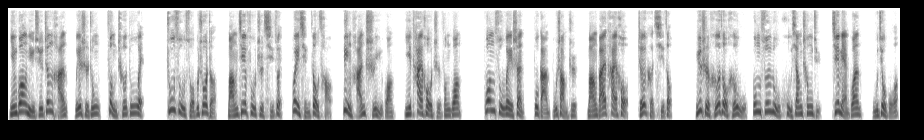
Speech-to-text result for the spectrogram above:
引光女婿真寒为侍中，奉车都尉。诸素所不说者，莽皆复治其罪。未请奏草，令韩持与光，以太后指封光。光素未甚，不敢不上之。莽白太后，折可其奏。于是合奏何武、公孙禄互相称举，皆免官，武救国。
